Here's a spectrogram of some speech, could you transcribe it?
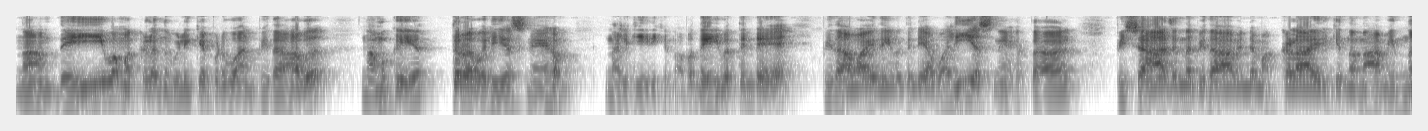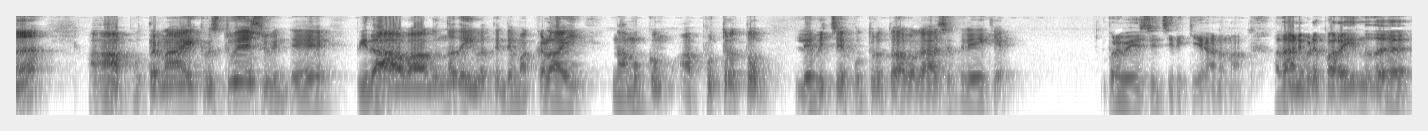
നാം ദൈവമക്കളെന്ന് വിളിക്കപ്പെടുവാൻ പിതാവ് നമുക്ക് എത്ര വലിയ സ്നേഹം നൽകിയിരിക്കുന്നു. അപ്പോൾ ദൈവത്തിന്റെ പിതാവായ ദൈവത്തിന്റെ ആ വലിയ സ്നേഹത്താൽ പിശാചെന്ന പിതാവിന്റെ മക്കളായിരിക്കുന്ന നാം ഇന്ന് ആ പുത്രനായ ക്രിസ്തുയേശുവിന്റെ പിതാവാകുന്ന ദൈവത്തിന്റെ മക്കളായി നമുക്കും അപുത്രത്വം ലഭിച്ച് പുത്രത്വ അവകാശത്തിലേക്ക് പ്രവേശിച്ചിരിക്കുകയാണ് നാം. അതാണ് ഇവിടെ പറയുന്നത്.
